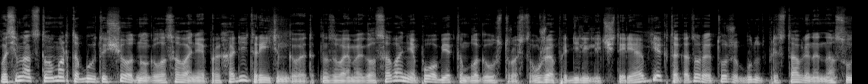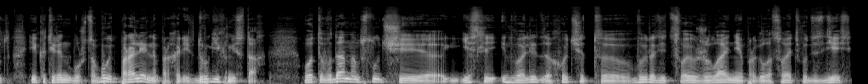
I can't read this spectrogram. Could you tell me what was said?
18 марта будет еще одно голосование проходить, рейтинговое так называемое голосование по объектам благоустройства. Уже определили четыре объекта, которые тоже будут представлены на суд екатеринбуржцев. Будет параллельно проходить в других местах. Вот в данном случае, если инвалид захочет э, выразить свое желание проголосовать вот здесь,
